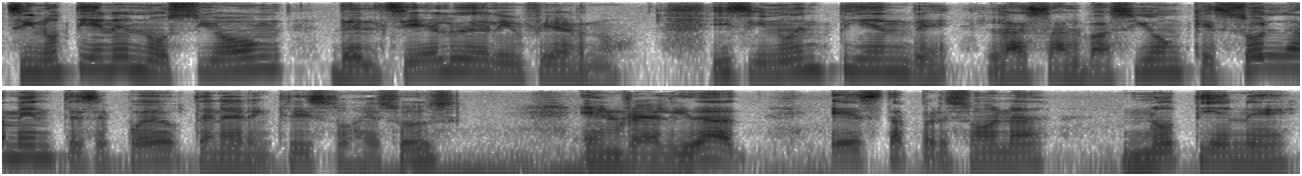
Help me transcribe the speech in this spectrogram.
Si no tiene noción del cielo y del infierno, y si no entiende la salvación que solamente se puede obtener en Cristo Jesús, en realidad esta persona no tiene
